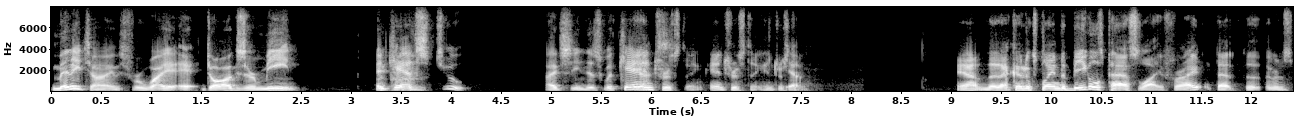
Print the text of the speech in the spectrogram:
many times for why eh, dogs are mean, and mm-hmm. cats too. I've seen this with cats. Interesting. Interesting. Interesting. Yeah. Yeah, that could explain the beagle's past life, right? That, there was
